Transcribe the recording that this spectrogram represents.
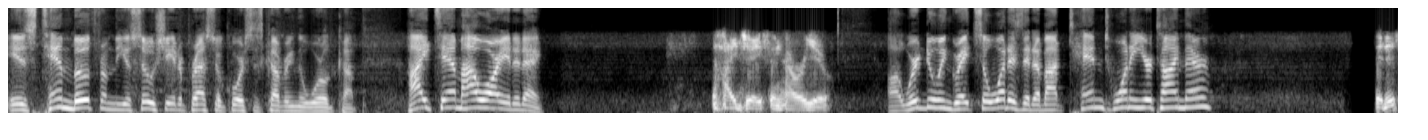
is Tim Booth from the Associated Press, who, of course, is covering the World Cup. Hi, Tim. How are you today? Hi, Jason. How are you? Uh, we're doing great. So, what is it? About ten twenty your time there? It is.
